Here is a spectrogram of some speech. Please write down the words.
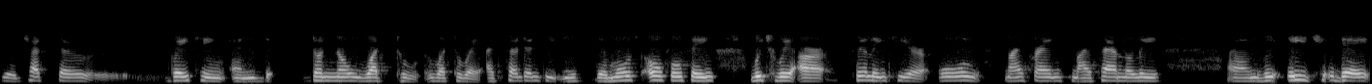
you're just uh, waiting and don't know what to what to wait. Uncertainty is the most awful thing which we are feeling here. All my friends, my family, and we each day,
